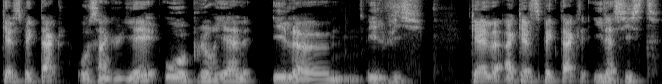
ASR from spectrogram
quel spectacle au singulier ou au pluriel il euh, il vit, à quel spectacle il assiste,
